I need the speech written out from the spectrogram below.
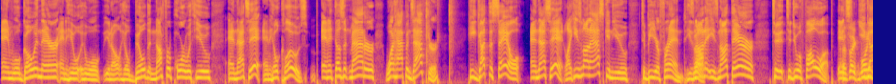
and will go in there and he'll he will you know he'll build enough rapport with you and that's it and he'll close and it doesn't matter what happens after. He got the sale and that's it. Like he's not asking you to be your friend. He's No. not he's not there to to do a follow up. It's, It's like you one got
